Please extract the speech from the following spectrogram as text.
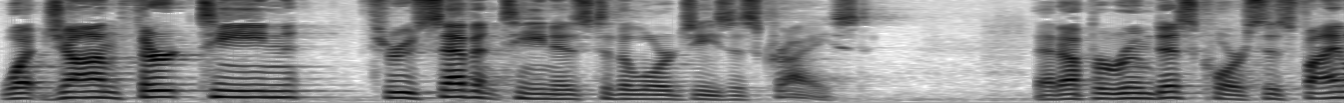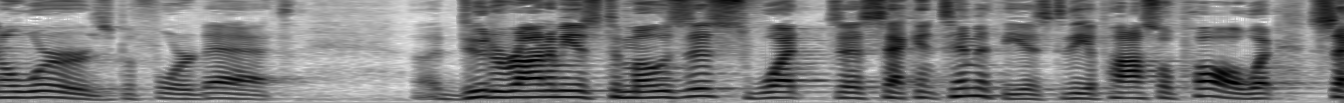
what John 13 through 17 is to the Lord Jesus Christ. That upper room discourse, his final words before death. Uh, Deuteronomy is to Moses what uh, 2 Timothy is to the Apostle Paul, what 2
